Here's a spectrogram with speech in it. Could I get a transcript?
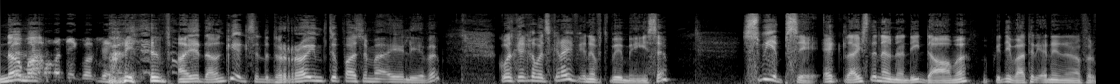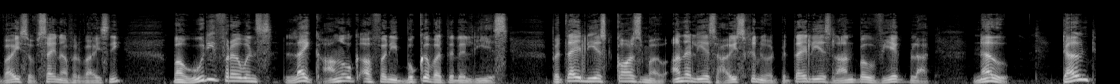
Nou maar wat ek wil sê. baie baie dankie. Ek sal dit ruim toepas in my eie lewe. Kom ons kyk wat skryf een of twee mense. Sweep sê, ek luister nou na die dame, ek weet nie watter een nou verwys of sy na verwys nie, maar hoe die vrouens lyk hang ook af van die boeke wat hulle lees. Party lees Cosmo, ander lees Huisgenoot, party lees Landbou Weekblad. Nou, don't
